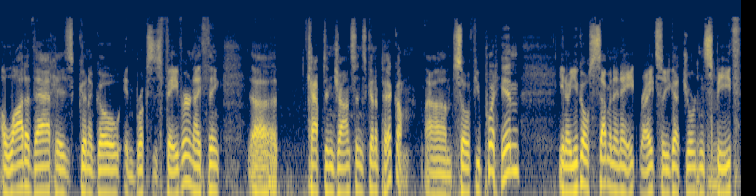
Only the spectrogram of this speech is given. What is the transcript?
a lot of that is going to go in Brooks's favor, and I think uh, Captain Johnson's going to pick him. Um, so if you put him, you know, you go seven and eight, right? So you got Jordan mm-hmm. Spieth.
